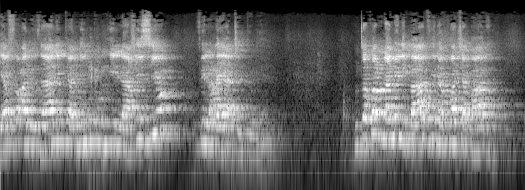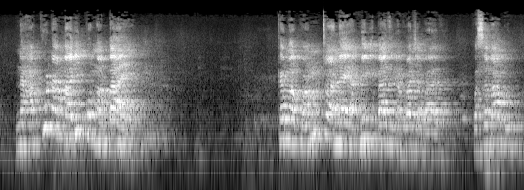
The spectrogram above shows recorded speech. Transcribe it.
yaf'alu dhalika minkum illa khizyun fil hayati dunya, mtakuwa mnaamini baadhi na kuacha baadhi, na hakuna malipo mabaya. Kama kwa mtu anayeamini baadhi na kuacha baadhi, kwa sababu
